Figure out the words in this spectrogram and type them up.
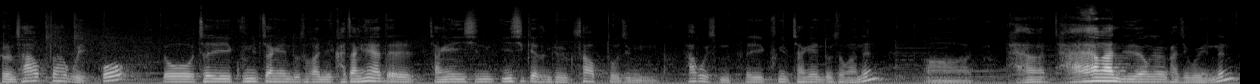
그런 사업도 하고 있고 또 저희 국립장애인 도서관이 가장 해야 될 장애인 신- 인식 개선 교육 사업도 지금 하고 있습니다. 저희 국립장애인 도서관은 어, 다양, 다양 한 유형을 가지고 있는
